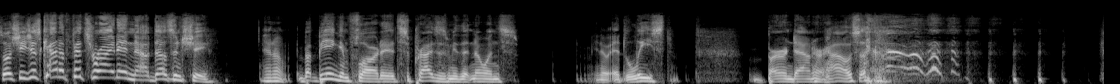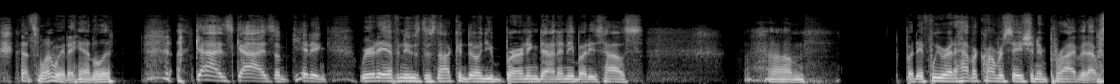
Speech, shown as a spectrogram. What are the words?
So she just kind of fits right in now, doesn't she? You know, but being in Florida, it surprises me that no one's, you know, at least burned down her house. That's one way to handle it. guys, guys, I'm kidding. Weird AF News does not condone you burning down anybody's house. Um, but if we were to have a conversation in private, I would,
